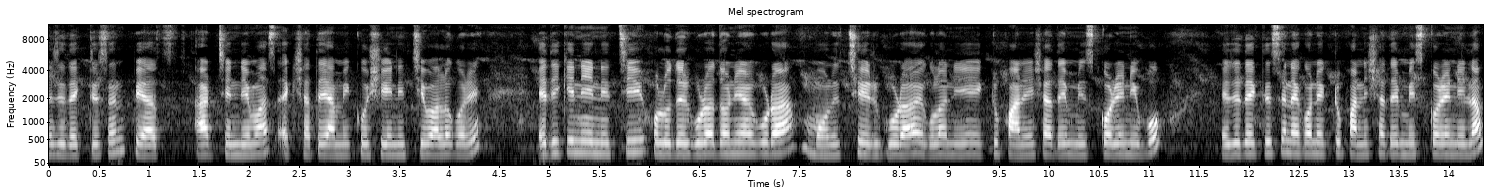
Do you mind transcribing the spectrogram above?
এই যে দেখতেছেন, পেঁয়াজ আর চিংড়ি মাছ একসাথে আমি কষিয়ে নিচ্ছি ভালো করে। এদিকে নিয়ে নিচ্ছি হলুদের গুঁড়া, ধনিয়ার গুঁড়া, মরিচের গুঁড়া, এগুলো নিয়ে একটু পানির সাথে মিক্স করে নিব। এই যে দেখতেছেন, এখন একটু পানির সাথে মিক্স করে নিলাম।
